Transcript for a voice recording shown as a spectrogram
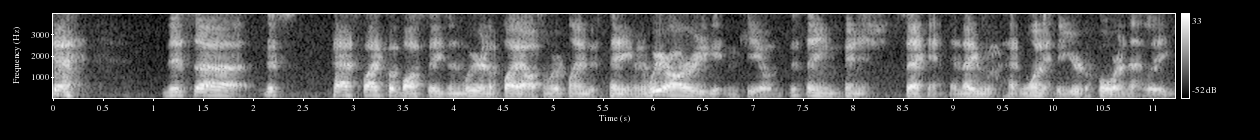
this uh, this past flag football season, we were in the playoffs and we were playing this team, and we were already getting killed. This team finished second, and they had won it the year before in that league.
